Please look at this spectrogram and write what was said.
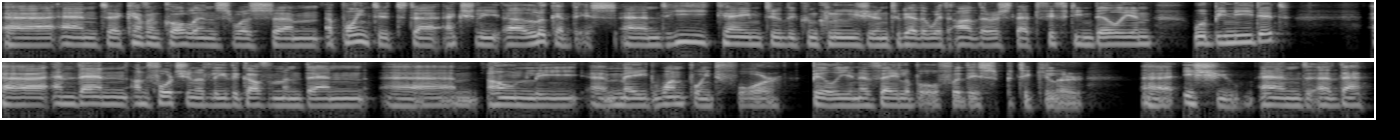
and uh, Kevan Collins was um, appointed to actually uh, look at this. And he came to the conclusion, together with others, that 15 billion would be needed. Uh, and then, unfortunately, the government then um, only uh, made 1.4 billion available for this particular uh, issue, and uh, that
